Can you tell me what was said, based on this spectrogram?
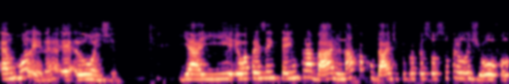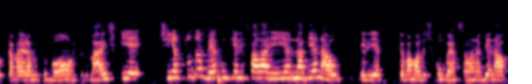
é um rolê, né? É longe. E aí eu apresentei um trabalho na faculdade que o professor super elogiou, falou que o trabalho era muito bom e tudo mais, e tinha tudo a ver com o que ele falaria na Bienal, que ele ia ter uma roda de conversa lá na Bienal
